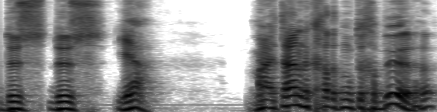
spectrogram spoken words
Dus, dus ja. Maar uiteindelijk gaat het moeten gebeuren.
